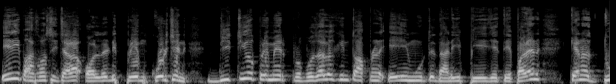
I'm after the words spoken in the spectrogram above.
এরই পাশাপাশি যারা অলরেডি প্রেম করছেন, দ্বিতীয় প্রেমের প্রপোজালও কিন্তু আপনারা এই মুহূর্তে দাঁড়িয়ে পেয়ে যেতে পারেন। কেন? দু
